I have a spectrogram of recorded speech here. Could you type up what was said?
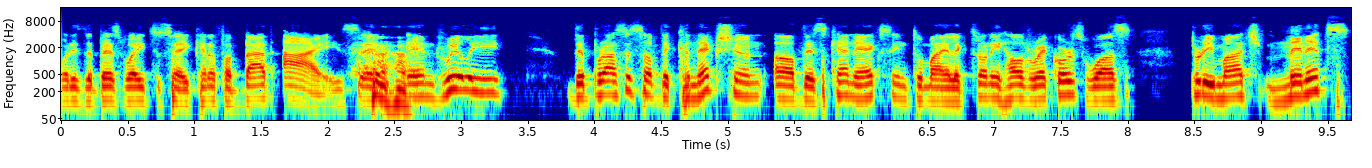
what is the best way to say, kind of a bad eyes. And, and really, the process of the connection of the ScanX into my electronic health records was pretty much minutes.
